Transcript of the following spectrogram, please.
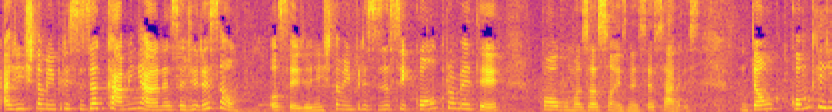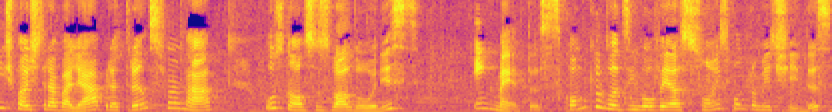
A gente também precisa caminhar nessa direção. Ou seja, a gente também precisa se comprometer com algumas ações necessárias. Então, como que a gente pode trabalhar para transformar os nossos valores em metas? Como que eu vou desenvolver ações comprometidas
